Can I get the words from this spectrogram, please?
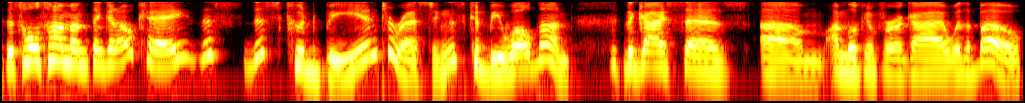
This whole time, I'm thinking, okay, this this could be interesting. This could be well done. The guy says, um, "I'm looking for a guy with a bow,"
